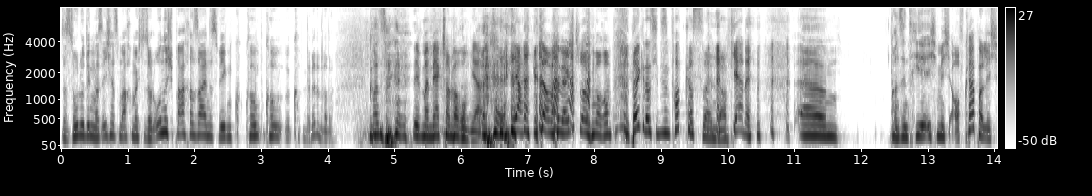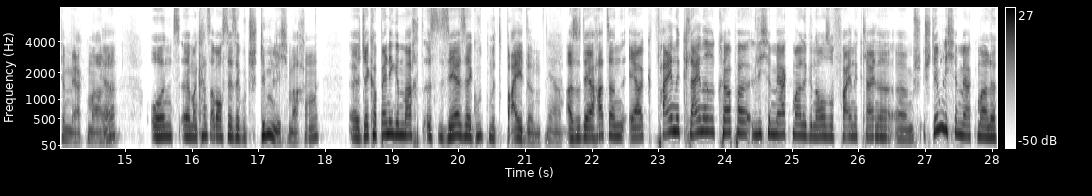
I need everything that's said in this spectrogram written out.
das Solo-Ding, was ich jetzt machen möchte, soll ohne Sprache sein, deswegen Man merkt schon warum, ja. ja, genau, man merkt schon, warum. Danke, dass ich in diesem Podcast sein darf. Gerne. ähm, konzentriere ich mich auf körperliche Merkmale. Ja. Und äh, man kann es aber auch sehr, sehr gut stimmlich machen. Äh, Jacob Bennigan macht es sehr, sehr gut mit beidem. Ja. Also der hat dann eher feine, kleinere körperliche Merkmale, genauso feine, kleine ähm, stimmliche Merkmale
